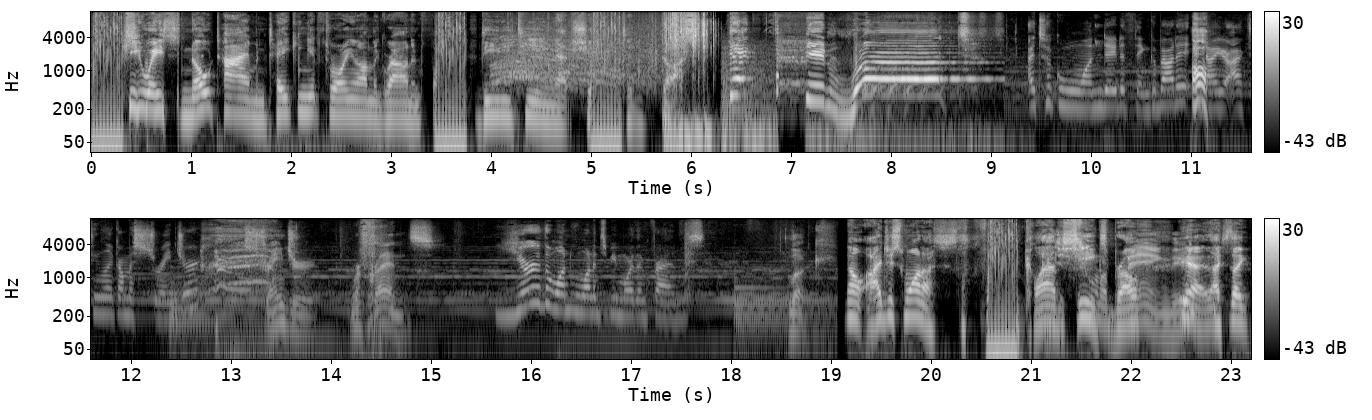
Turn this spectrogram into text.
"Nah, he wastes no time in taking it, throwing it on the ground, and fucking DDTing that shit to dust. Get fucking wrecked! I took one day to think about it, Oh. and now you're acting like I'm a stranger. Stranger, we're friends. You're the one who wanted to be more than friends. Look, No, I just want to clap cheeks, bro. bang, dude. Yeah, that's like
